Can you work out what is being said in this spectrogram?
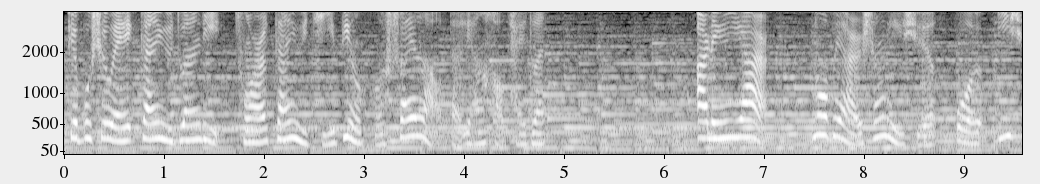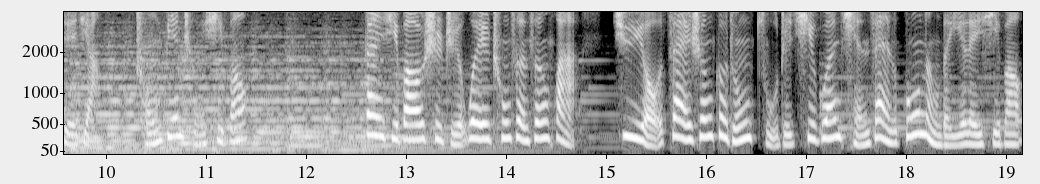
这不失为干预端粒，从而干预疾病和衰老的良好开端。二零一二，诺贝尔生理学或医学奖重编程细胞。干细胞是指未充分分化、具有再生各种组织器官潜在的功能的一类细胞。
